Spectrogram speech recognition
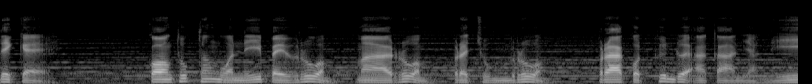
ได้แก่ กองทุกทั้งมวลนี้ไปร่วมมาร่วม ประชุมร่วม ปรากฏขึ้นด้วยอาการอย่างนี้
